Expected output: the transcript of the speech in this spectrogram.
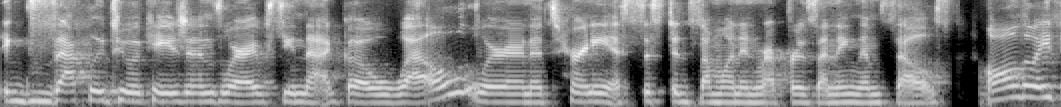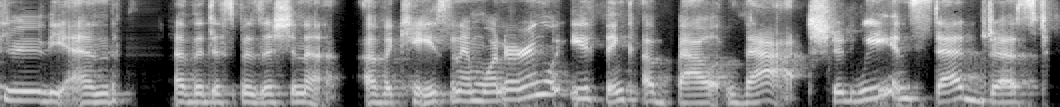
exactly two occasions where I've seen that go well, where an attorney assisted someone in representing themselves all the way through the end of the disposition of a case. And I'm wondering what you think about that. Should we instead just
